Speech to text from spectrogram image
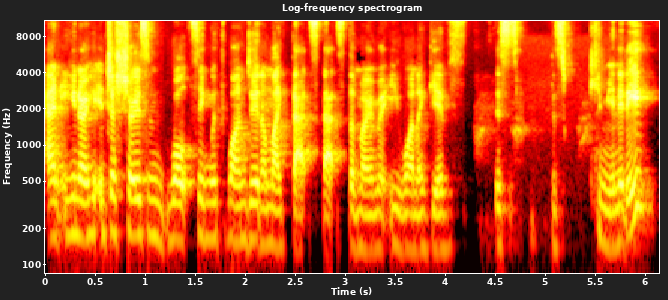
and you know it just shows him waltzing with one dude. I'm like, that's that's the moment you want to give this this community,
